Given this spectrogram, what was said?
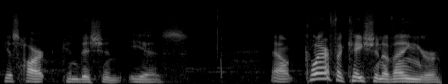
his heart condition is. Now, clarification of anger.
